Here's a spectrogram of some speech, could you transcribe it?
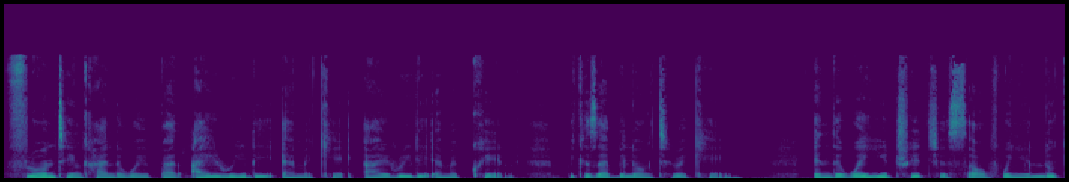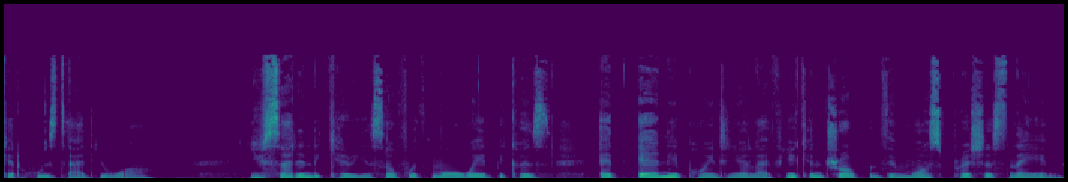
flaunting kind of way, but I really am a king. I really am a queen because I belong to a king. And the way you treat yourself when you look at whose dad you are, you suddenly carry yourself with more weight because at any point in your life, you can drop the most precious name,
